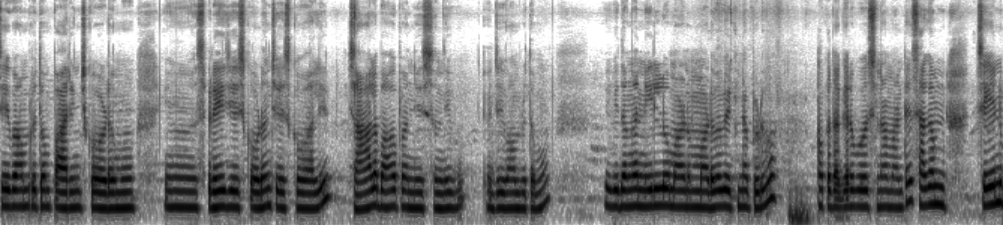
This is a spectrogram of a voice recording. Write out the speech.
జీవామృతం పారించుకోవడము స్ప్రే చేసుకోవడం చేసుకోవాలి. చాలా బాగా పనిచేస్తుంది జీవామృతము. ఈ విధంగా నీళ్ళు మనం మడవ పెట్టినప్పుడు ఒక దగ్గర పోసినామంటే సగం చేను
